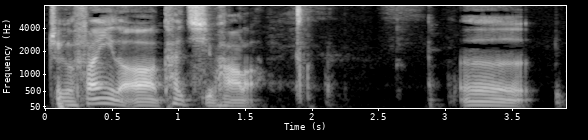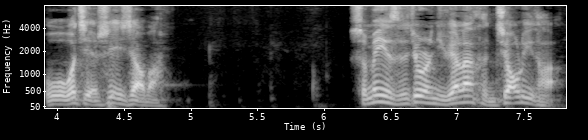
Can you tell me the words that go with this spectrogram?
这个翻译的啊，太奇葩了。呃，我我解释一下吧，什么意思？就是你原来很焦虑它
